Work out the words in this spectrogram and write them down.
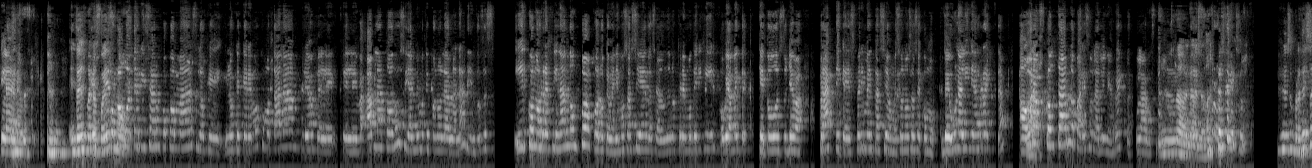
claro. Entonces, bueno, fue es como... aterrizar un poco más lo que, lo que queremos como tan amplio que le, que le habla a todos y al mismo tiempo no le habla a nadie. Entonces, ir como refinando un poco lo que venimos haciendo, hacia dónde nos queremos dirigir. Obviamente que todo esto lleva práctica y experimentación, eso no se hace como de una línea recta. Ahora contarlo parece una línea recta, claro. No, no, Es un proceso. Es un proceso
